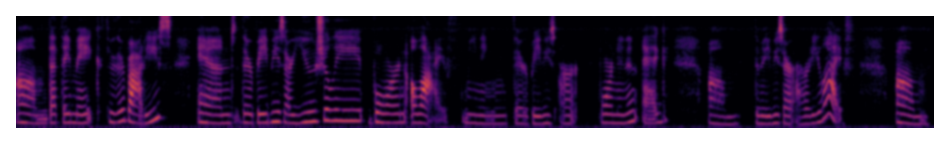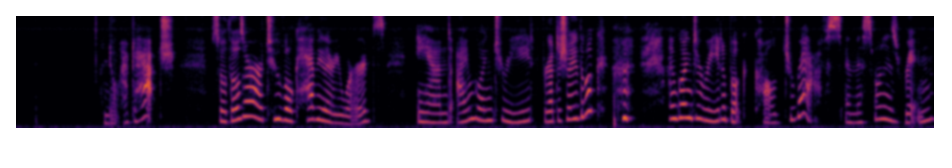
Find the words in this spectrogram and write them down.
um, that they make through their bodies and their babies are usually born alive, meaning their babies aren't born in an egg um, the babies are already alive um, and don't have to hatch. So those are our two vocabulary words and I'm going to read, forgot to show you the book, I'm going to read a book called Giraffes and this one is written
